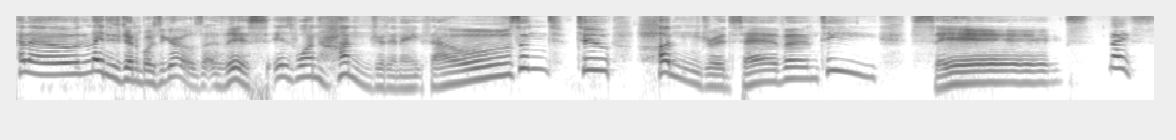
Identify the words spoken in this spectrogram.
Hello, ladies and gentlemen, boys and girls. This is 108,276. Nice.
